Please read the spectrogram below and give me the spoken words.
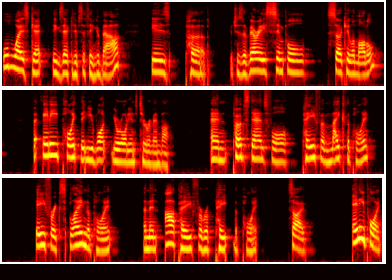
always get executives to think about is PERP, which is a very simple circular model for any point that you want your audience to remember. And PERP stands for P for make the point, E for explain the point, and then RP for repeat the point. So, any point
